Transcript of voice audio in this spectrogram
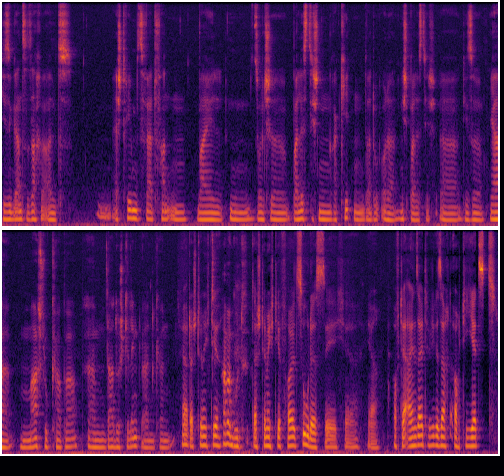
diese ganze Sache als erstrebenswert fanden, weil mh, solche ballistischen Raketen dadurch, oder nicht ballistisch, äh, diese ja, Marschflugkörper ähm, dadurch gelenkt werden können. Ja, da stimme ich dir. Aber gut, Da stimme ich dir voll zu, das sehe ich, äh, ja. Auf der einen Seite, wie gesagt, auch die jetzt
